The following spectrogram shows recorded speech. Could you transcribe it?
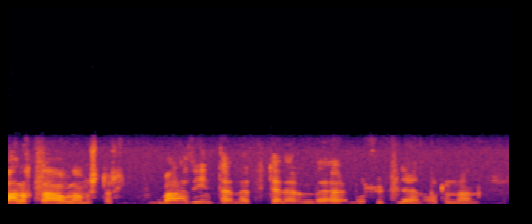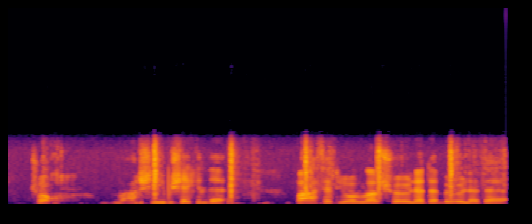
balık da avlamıştır. Bazı internet sitelerinde bu sütleyen otundan çok vahşi bir şekilde bahsediyorlar. Şöyle de böyle de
